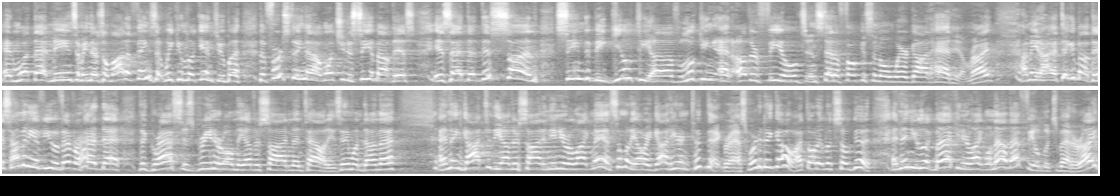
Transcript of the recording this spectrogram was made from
and what that means. I mean, there's a lot of things that we can look into. But the first thing that I want you to see about this is that, that this son seemed to be guilty of looking at other fields instead of focusing on where God had him, right? I mean, I think about this. How many of you have ever had that the grass is greener on the other side mentality? Has anyone done that? And then got to the other side, and then you were like, man, somebody already got here and took that grass. Where did it go? I thought it looked so good. And then you look back and you're like, well, now that field looks better, right?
